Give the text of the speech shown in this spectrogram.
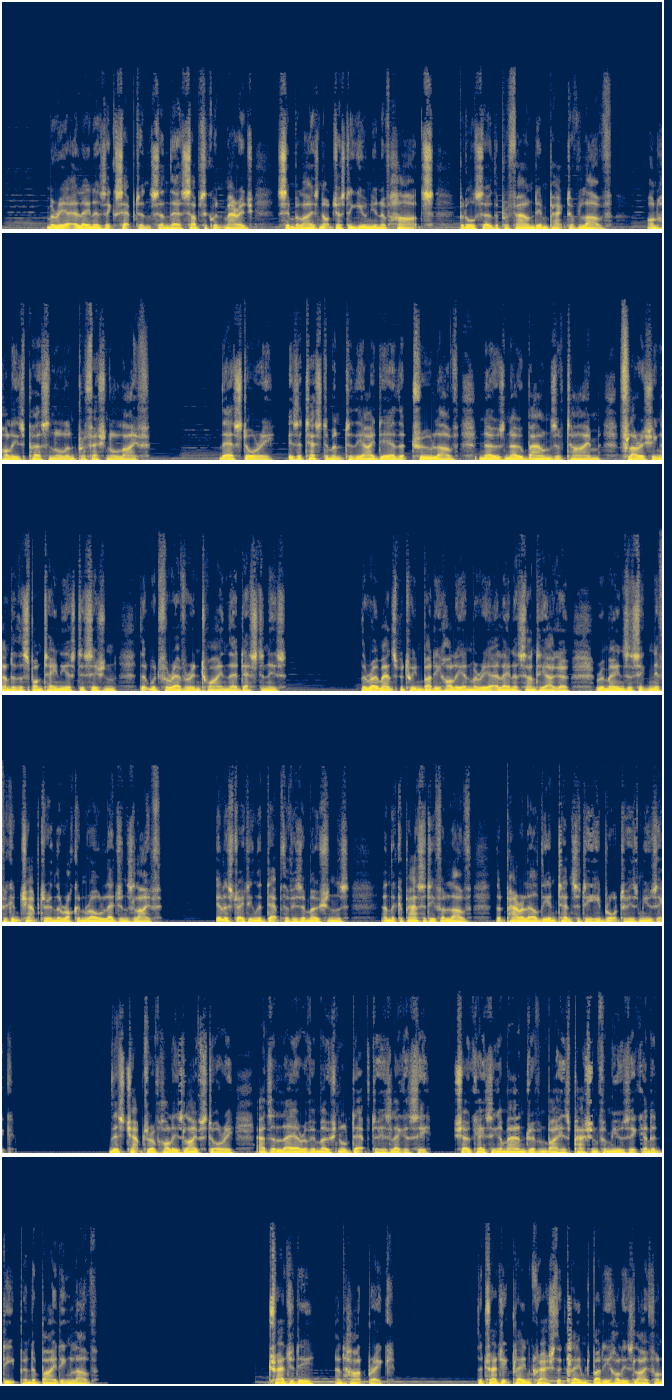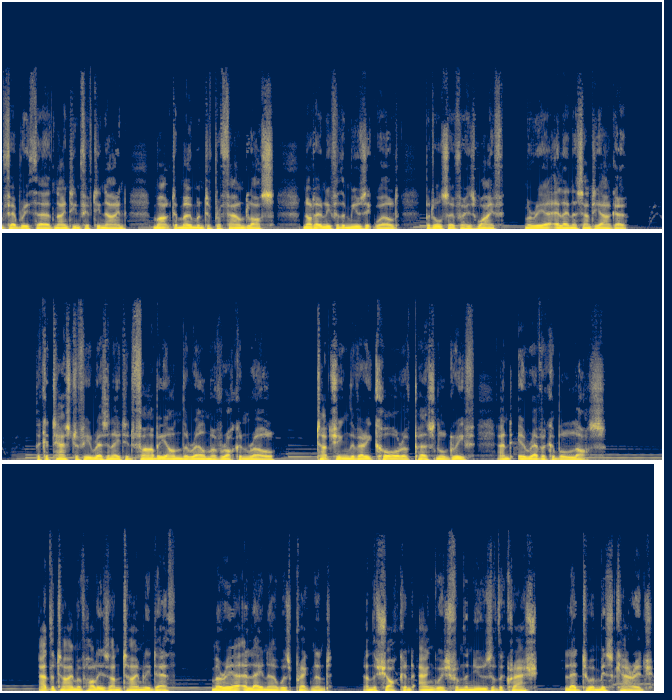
Maria Elena's acceptance and their subsequent marriage symbolize not just a union of hearts, but also the profound impact of love on Holly's personal and professional life. Their story is a testament to the idea that true love knows no bounds of time, flourishing under the spontaneous decision that would forever entwine their destinies. The romance between Buddy Holly and Maria Elena Santiago remains a significant chapter in the rock and roll legend's life, illustrating the depth of his emotions and the capacity for love that paralleled the intensity he brought to his music. This chapter of Holly's life story adds a layer of emotional depth to his legacy, showcasing a man driven by his passion for music and a deep and abiding love. Tragedy and heartbreak. The tragic plane crash that claimed Buddy Holly's life on February 3, 1959, marked a moment of profound loss, not only for the music world, but also for his wife, Maria Elena Santiago. The catastrophe resonated far beyond the realm of rock and roll, touching the very core of personal grief and irrevocable loss. At the time of Holly's untimely death, Maria Elena was pregnant, and the shock and anguish from the news of the crash led to a miscarriage,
